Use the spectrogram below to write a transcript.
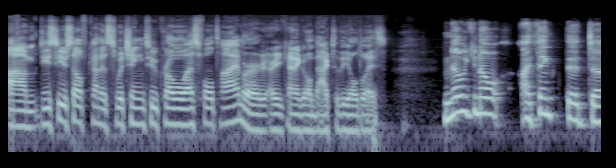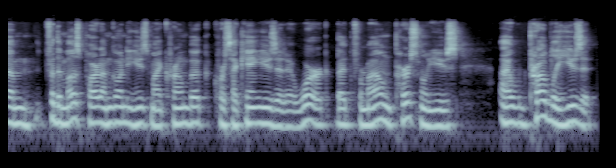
Um, do you see yourself kind of switching to Chrome OS full time, or are you kind of going back to the old ways? No, you know, I think that um, for the most part, I'm going to use my Chromebook. Of course, I can't use it at work, but for my own personal use, I would probably use it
